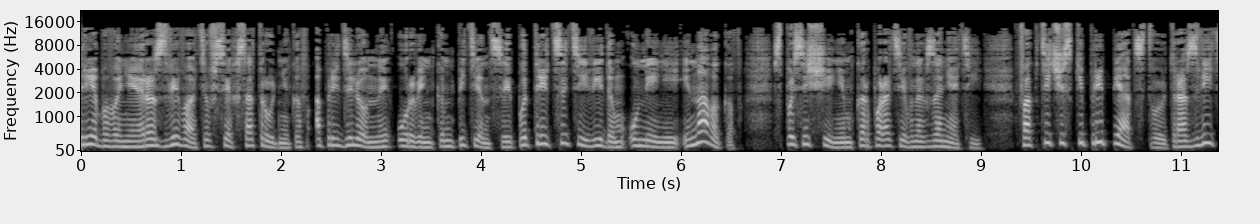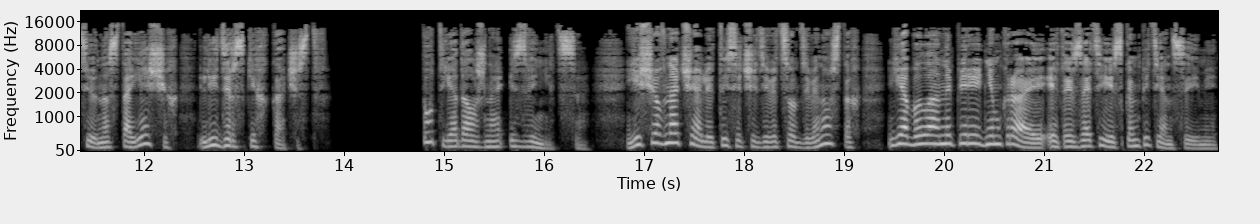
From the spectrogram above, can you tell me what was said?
Требование развивать у всех сотрудников определенный уровень компетенции по 30 видам умений и навыков с посещением корпоративных занятий фактически препятствует развитию настоящих лидерских качеств. Тут я должна извиниться. Еще в начале 1990-х я была на переднем крае этой затеи с компетенциями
